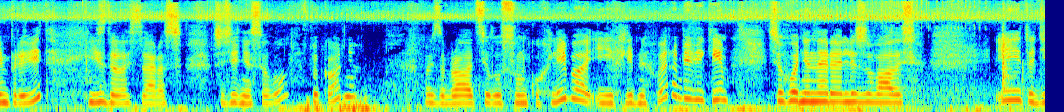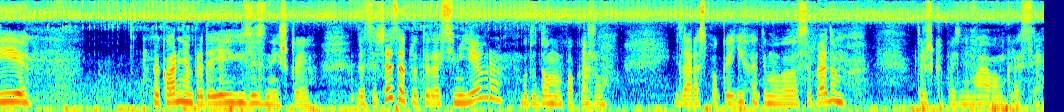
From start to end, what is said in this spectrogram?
Всім привіт! Їздилась зараз в сусіднє село, в пекарню. Ось забрала цілу сумку хліба і хлібних виробів, які сьогодні не реалізувались. І тоді пекарня продає їх зі знижкою. За це все заплатила 7 євро, буду вдома покажу. І зараз, поки їхатиму велосипедом, трошки познімаю вам краси.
